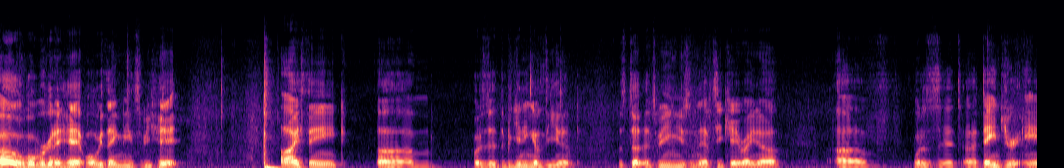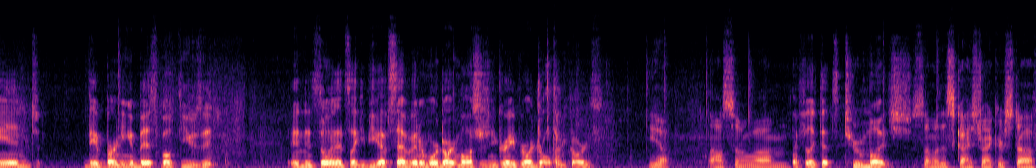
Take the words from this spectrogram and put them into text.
Oh, what we're gonna hit, what we think needs to be hit. I think, um, what is it? The beginning of the end. The stuff that's being used in the FTK right now. Of what is it? Uh, Danger and the Burning Abyss both use it. And it's the one that's like if you have seven or more dark monsters in your graveyard, draw three cards. Yeah. Also, um, I feel like that's too much. some of the Sky Striker stuff,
